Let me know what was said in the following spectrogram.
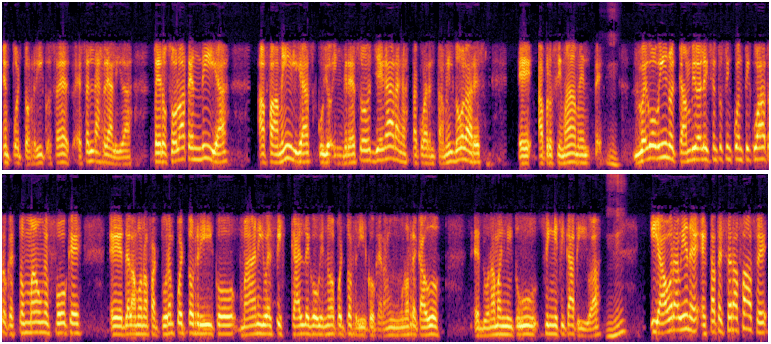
en Puerto Rico. Esa es, esa es la realidad. Pero solo atendía a familias cuyos ingresos llegaran hasta 40 mil dólares eh, aproximadamente. Mm. Luego vino el cambio de ley 154, que esto es más un enfoque eh, de la manufactura en Puerto Rico, más a nivel fiscal del gobierno de Puerto Rico, que eran unos recaudos eh, de una magnitud significativa. Y ahora viene esta tercera fase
